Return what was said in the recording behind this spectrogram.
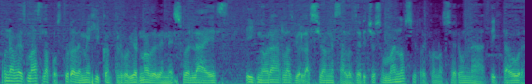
Una vez más, la postura de México ante el gobierno de Venezuela es ignorar las violaciones a los derechos humanos y reconocer una dictadura.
